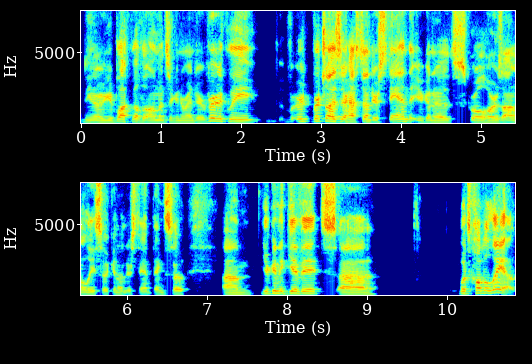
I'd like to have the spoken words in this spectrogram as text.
you know, your block level elements are going to render vertically. virtualizer has to understand that you're going to scroll horizontally so it can understand things. So um, you're going to give it uh, what's called a layout.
